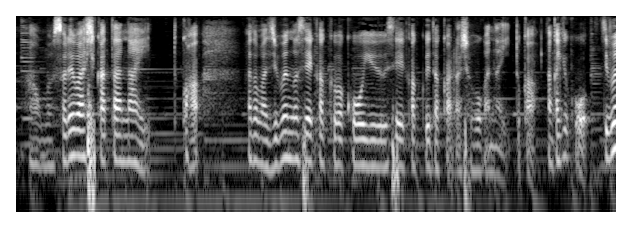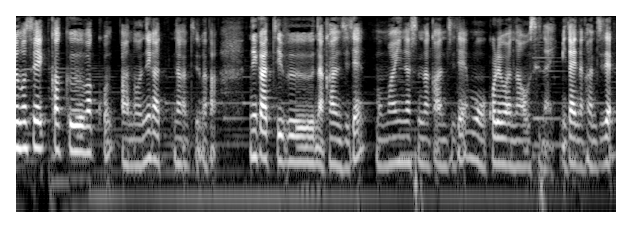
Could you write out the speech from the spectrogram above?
「あもうそれは仕方ない」かあとまあ自分の性格はこういう性格だからしょうがないとかなんか結構自分の性格はこあのネガなんていうかなネガティブな感じでもうマイナスな感じでもうこれは直せないみたいな感じで、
